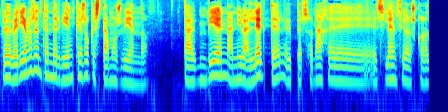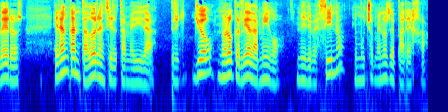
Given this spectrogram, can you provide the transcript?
Pero deberíamos entender bien qué es lo que estamos viendo. También Aníbal Lecter, el personaje de El silencio de los corderos, era encantador en cierta medida, pero yo no lo querría de amigo, ni de vecino, ni mucho menos de pareja.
